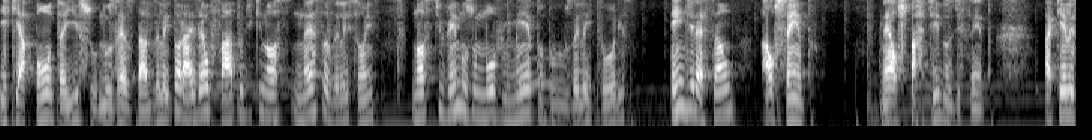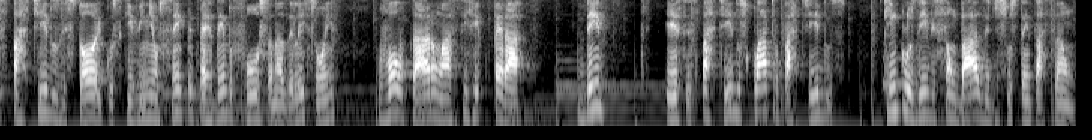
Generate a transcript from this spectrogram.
e que aponta isso nos resultados eleitorais é o fato de que nós, nessas eleições, nós tivemos um movimento dos eleitores em direção ao centro, né, aos partidos de centro. Aqueles partidos históricos que vinham sempre perdendo força nas eleições voltaram a se recuperar. Dentre esses partidos, quatro partidos, que inclusive são base de sustentação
